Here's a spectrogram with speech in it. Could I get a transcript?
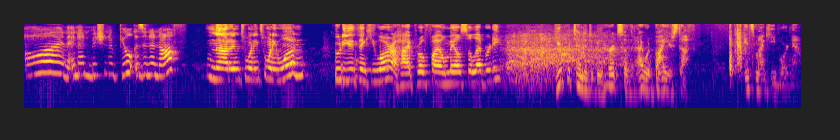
on, an admission of guilt isn't enough. Not in 2021. Who do you think you are, a high profile male celebrity? You pretended to be hurt so that I would buy you stuff. It's my keyboard now.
